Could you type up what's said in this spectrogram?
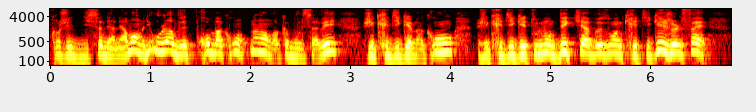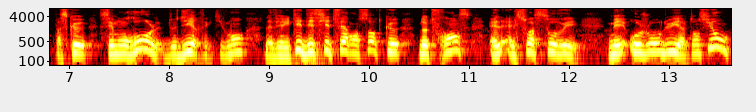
quand j'ai dit ça dernièrement, on m'a dit Oula, vous êtes pro-Macron. Non, non, moi, comme vous le savez, j'ai critiqué Macron, j'ai critiqué tout le monde. Dès qu'il y a besoin de critiquer, je le fais. Parce que c'est mon rôle de dire effectivement la vérité, d'essayer de faire en sorte que notre France, elle, soit sauvée. Mais aujourd'hui, attention,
